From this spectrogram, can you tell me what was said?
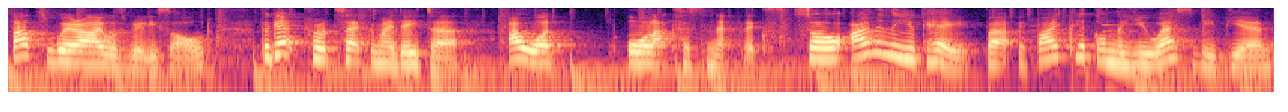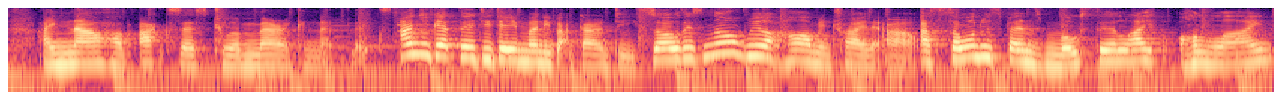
That's where I was really sold. Forget protecting my data. I want all access to Netflix. So I'm in the UK, but if I click on the US VPN, I now have access to American Netflix. And you get 30 day money back guarantee, so there's no real harm in trying it out. As someone who spends most of their life online,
